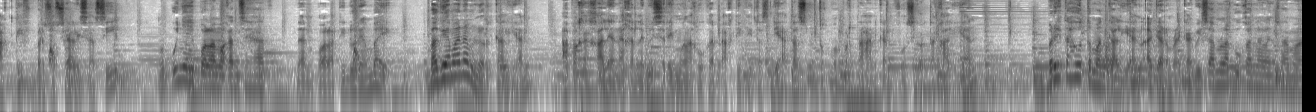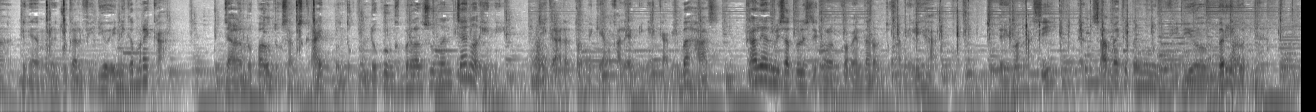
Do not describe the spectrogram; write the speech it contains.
aktif bersosialisasi, mempunyai pola makan sehat, dan pola tidur yang baik. Bagaimana menurut kalian? Apakah kalian akan lebih sering melakukan aktivitas di atas untuk mempertahankan fungsi otak kalian? Beritahu teman kalian agar mereka bisa melakukan hal yang sama dengan menunjukkan video ini ke mereka. Jangan lupa untuk subscribe untuk mendukung keberlangsungan channel ini. Jika ada topik yang kalian ingin kami bahas, kalian bisa tulis di kolom komentar untuk kami lihat. Terima kasih dan sampai ketemu di video berikutnya.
